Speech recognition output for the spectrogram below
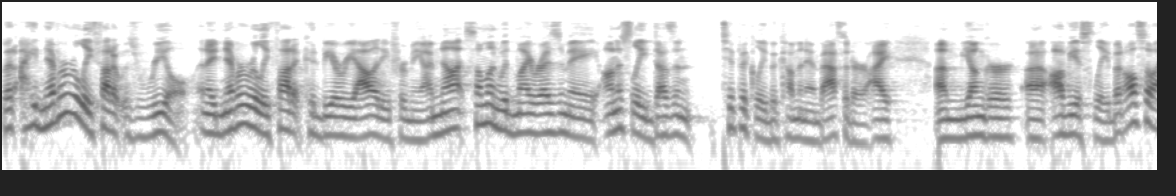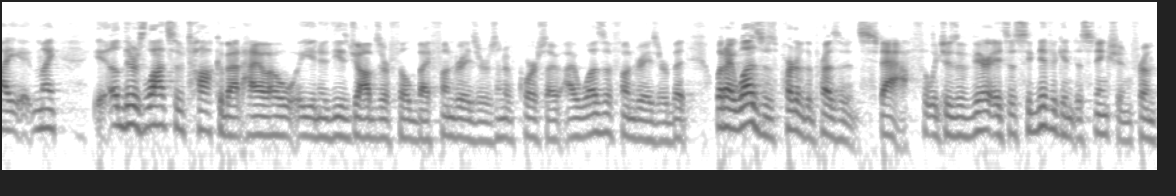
but I had never really thought it was real, and I'd never really thought it could be a reality for me. I'm not someone with my resume. Honestly, doesn't typically become an ambassador. I, am younger, uh, obviously, but also I my. There's lots of talk about how you know these jobs are filled by fundraisers, and of course I, I was a fundraiser. But what I was was part of the president's staff, which is a very it's a significant distinction from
